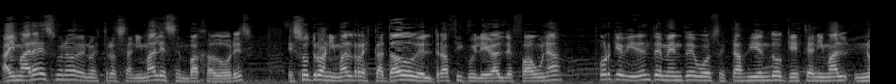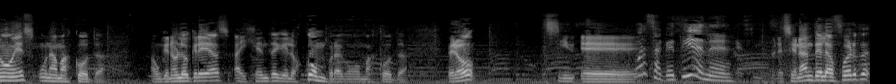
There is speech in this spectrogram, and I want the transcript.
Aymara es uno de nuestros animales embajadores. Es otro animal rescatado del tráfico ilegal de fauna, porque evidentemente vos estás viendo que este animal no es una mascota. Aunque no lo creas, hay gente que los compra como mascota. Pero sin- eh, Fuerza que tiene. es impresionante la fuer-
